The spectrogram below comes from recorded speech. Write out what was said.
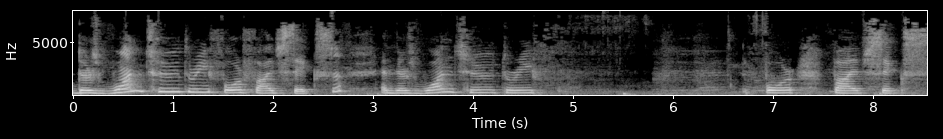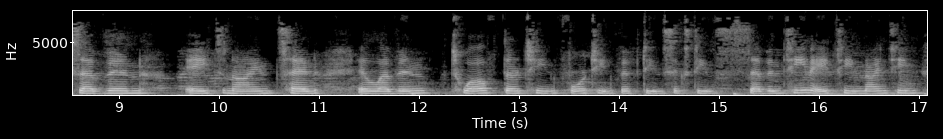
there's one, two, three, four, five, six. And there's one, two, three, four, five, six, seven, eight, nine, ten, eleven, twelve, thirteen, fourteen, fifteen, sixteen, seventeen, eighteen, nineteen.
